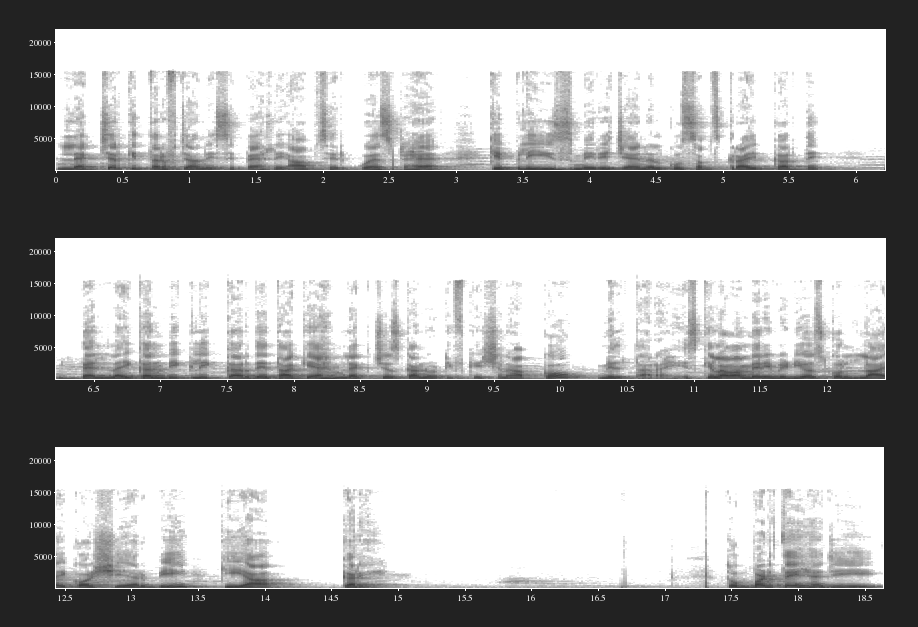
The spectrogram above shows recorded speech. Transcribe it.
लेक्चर की तरफ़ जाने से पहले आपसे रिक्वेस्ट है कि प्लीज़ मेरे चैनल को सब्सक्राइब कर दें। बेल आइकन भी क्लिक कर दें ताकि अहम लेक्चर्स का नोटिफिकेशन आपको मिलता रहे। इसके अलावा मेरी वीडियोस को लाइक और शेयर भी किया करें। तो बढ़ते हैं जी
